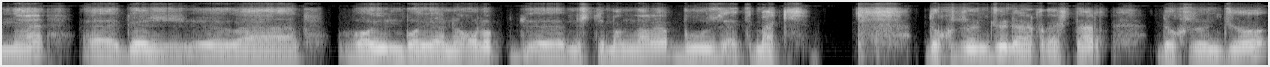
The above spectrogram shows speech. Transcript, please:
ne e, göz ve boyun boyunu olup e, Müslümanlara buz etmek. Dokuzuncu ne arkadaşlar? Dokuzuncu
